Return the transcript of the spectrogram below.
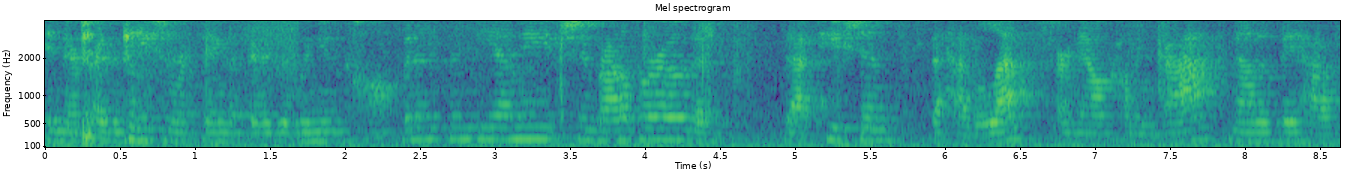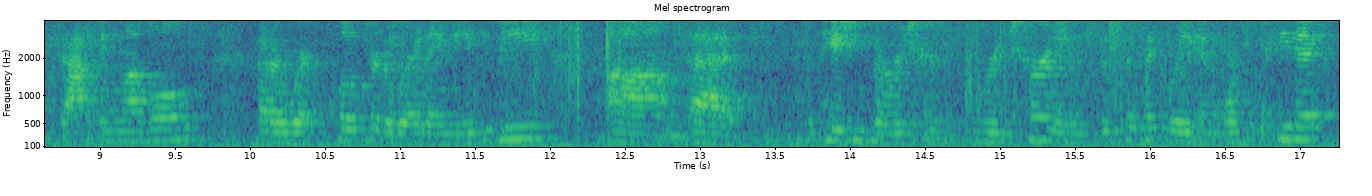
in their presentation, were saying that there's a renewed confidence in BMH in Brattleboro, that, that patients that had left are now coming back, now that they have staffing levels that are where, closer to where they need to be, um, that the patients are returning specifically in orthopedics,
